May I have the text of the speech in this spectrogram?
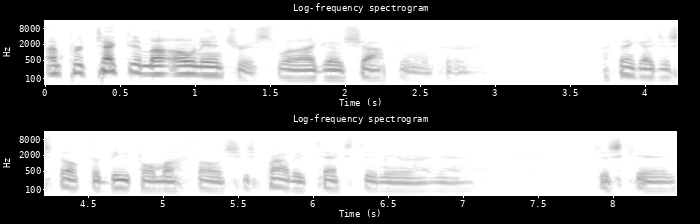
I'm protecting my own interests when I go shopping with her. I think I just felt the beep on my phone. She's probably texting me right now. Just kidding.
